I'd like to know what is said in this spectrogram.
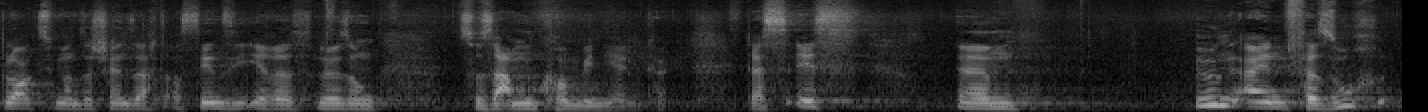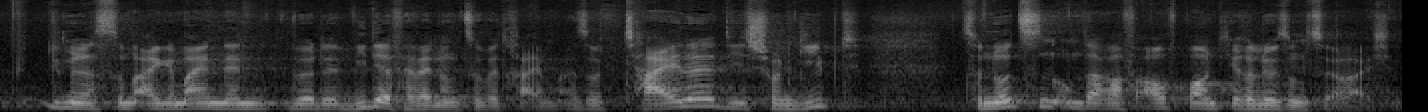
Blocks, wie man so schön sagt, aus denen Sie Ihre Lösung zusammen kombinieren können. Das ist ähm, irgendein Versuch, wie man das zum Allgemeinen nennen würde, Wiederverwendung zu betreiben. Also Teile, die es schon gibt, zu nutzen, um darauf aufbauend ihre Lösung zu erreichen.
